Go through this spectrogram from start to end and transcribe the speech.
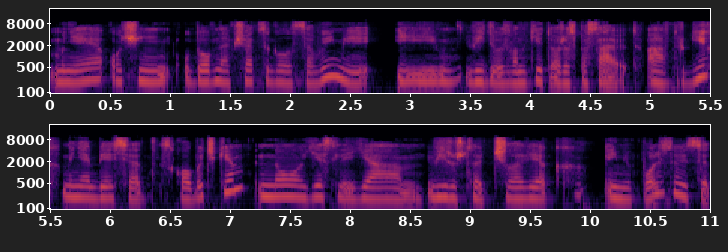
мне очень удобно общаться голосовыми, и видеозвонки тоже спасают. А в других меня бесят скобочки, но если я вижу, что человек ими пользуется,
